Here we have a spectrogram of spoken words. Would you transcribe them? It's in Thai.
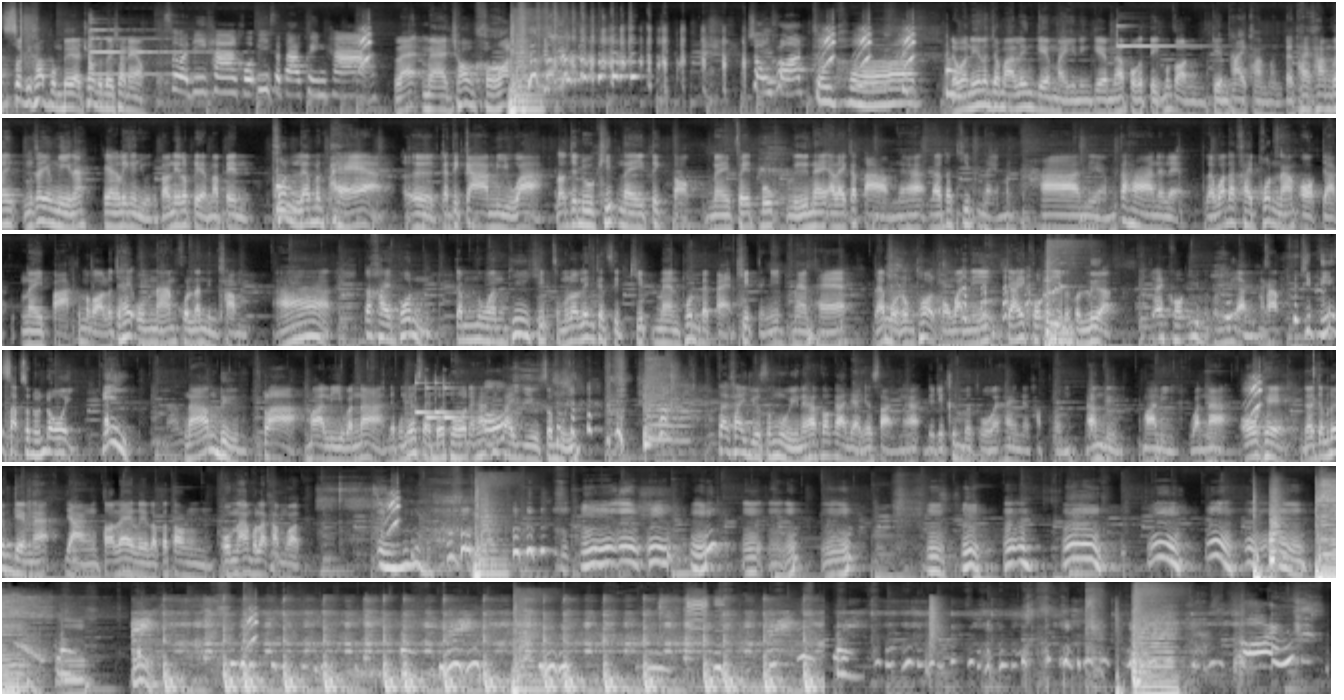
สวัสดีครับ ผมเบย์จากช่องเดอะเบย์ชาแนลสวัสดีค่ะ โคอี้สตาร์ควีนค่ะ และแมนช่องคอร์สชงครอสช่องคอร์สเดี๋ยววันนี้เราจะมาเล่นเกมใหม่อีกหนึ่งเกมนะครับปกติเมื่อก่อนเกมทายคำมันแต่ทายคำก็มันก็ยังมีนะก็ยังเล่นกันอยู่แต่ตอนนี้เราเปลี่ยนมาเป็นพ่นแล้วมันแพ้อะเออกติกามีอยู่ว่า เราจะดูคลิปใน Tik t o อกใน Facebook หรือในอะไรก็ตามนะฮะแล้วถ้าคลิปไหนมันฮาเนี่ยมันก็ฮานั่นแหละแต่ว่าถ้าใครพ่นน้ำออกจากในปากขึ้นมาก่อน เราจะให้อมน้ำคนละหนึ่งคำ อ่าถ้าใครพ่นจำนวนที่คลิปสมมติเราเล่นกัน 10 คลิปแมนพ่นไป 8 คลิปอย่างนี้แมนแพ้ และบทลงโทษของวันนี้ จะให้โคอี้เป็นคนเลือก จะให้โคอี้เป็นคนเลือกนะครับ คลิปนี้สนับสนุนโดย นี่ น้ำดื่มปลามารีวันหน้าเดี๋ยวผมจะใส่เบอร์โทรนะฮะถ้าใครอยู่สมุย ถ้าใครอยู่สมุยนะครับต้องการอยากจะสั่งนะฮะเดี๋ยวจะขึ้นเบอร์โทรไว้ให้นะครับผมน้ำดื่มมารีวันหน้าโอเค เดี๋ยวจะมาเริ่มเกมนะ อย่างตอนแรกเลยเราก็ต้องอมน้ำคนละคำก่อน ค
